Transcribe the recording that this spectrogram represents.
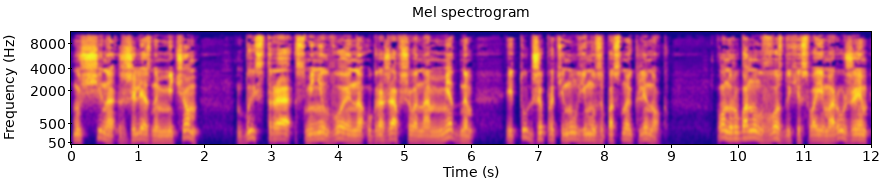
Мужчина с железным мечом быстро сменил воина, угрожавшего нам медным, и тут же протянул ему запасной клинок. Он рубанул в воздухе своим оружием,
